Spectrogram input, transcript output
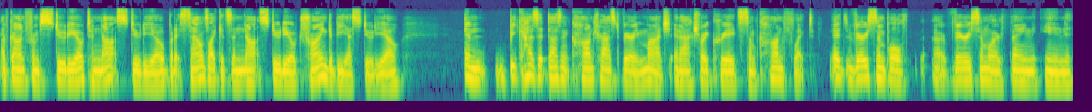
I've gone from studio to not studio, but it sounds like it's a not studio trying to be a studio. And because it doesn't contrast very much, it actually creates some conflict. It's very simple, a very similar thing in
